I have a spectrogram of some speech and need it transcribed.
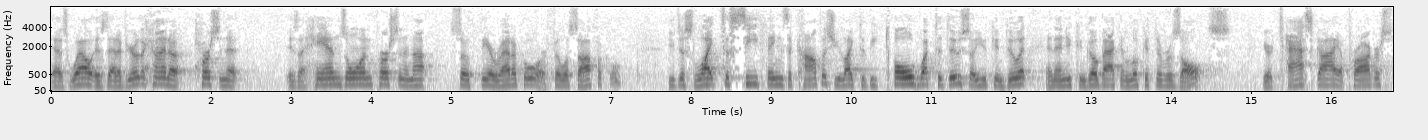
as well is that if you're the kind of person that is a hands-on person and not so theoretical or philosophical, you just like to see things accomplished. You like to be told what to do so you can do it, and then you can go back and look at the results. You're a task guy, a progress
